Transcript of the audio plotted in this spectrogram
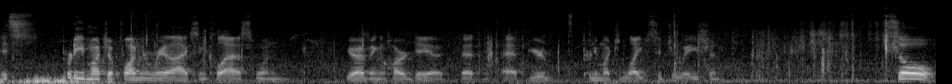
It's pretty much a fun and relaxing class when you're having a hard day at, at, at your pretty much life situation. So,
